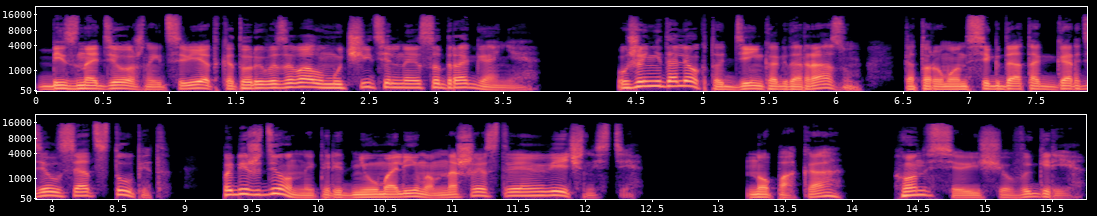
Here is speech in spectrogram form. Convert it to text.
безнадежный цвет, который вызывал мучительное содрогание. Уже недалек тот день, когда разум, которым он всегда так гордился, отступит, побежденный перед неумолимым нашествием вечности. Но пока он все еще в игре.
